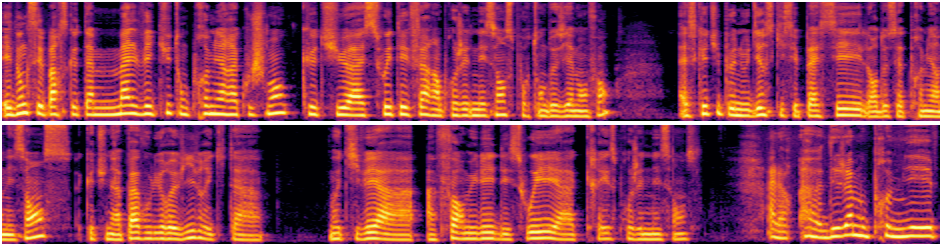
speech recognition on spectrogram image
Et donc, c'est parce que tu as mal vécu ton premier accouchement que tu as souhaité faire un projet de naissance pour ton deuxième enfant. Est-ce que tu peux nous dire ce qui s'est passé lors de cette première naissance, que tu n'as pas voulu revivre et qui t'a motivé à, formuler des souhaits, à créer ce projet de naissance? Alors euh, déjà mon premier,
